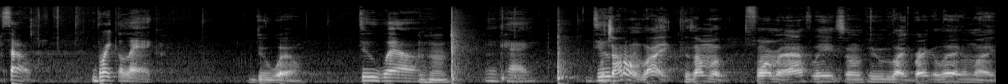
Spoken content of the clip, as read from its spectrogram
So, break a leg. Do well. Do well. Okay. Do Mm-hmm. Which I don't like because I'm a former athlete. So when people like break a leg, I'm like,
